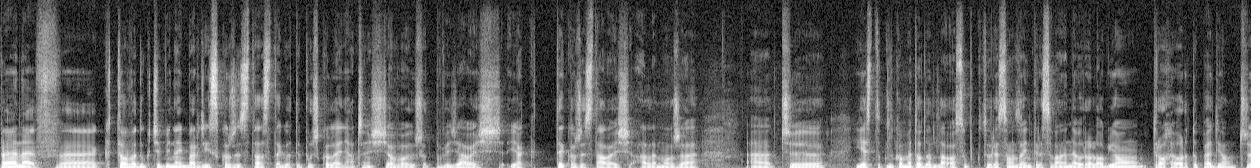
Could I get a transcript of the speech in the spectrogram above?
PNF? E, Kto według Ciebie najbardziej skorzysta z tego typu szkolenia? Częściowo już odpowiedziałeś, jak Ty korzystałeś, ale może e, czy jest to tylko metoda dla osób, które są zainteresowane neurologią, trochę ortopedią, czy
